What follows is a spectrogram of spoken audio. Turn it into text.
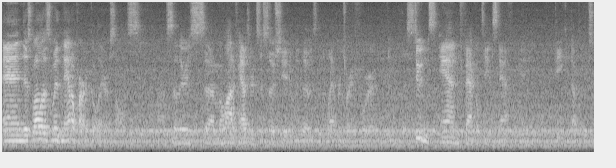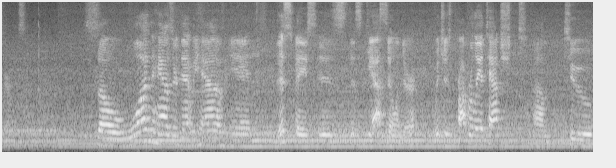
and as well as with nanoparticle aerosols. Uh, so there's um, a lot of hazards associated with those in the laboratory for the, students and faculty and staff who may be conducting experiments. So one hazard that we have in this space is this gas cylinder, which is properly attached um, to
